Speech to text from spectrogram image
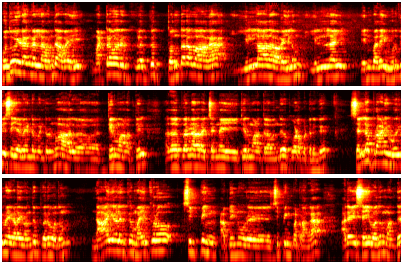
பொது இடங்களில் வந்து அவை மற்றவர்களுக்கு தொந்தரவாக இல்லாத வகையிலும் இல்லை என்பதை உறுதி செய்ய வேண்டும் என்றும் அது தீர்மானத்தில் அதாவது பெருநகர சென்னை தீர்மானத்தில் வந்து போடப்பட்டிருக்கு. செல்லப்பிராணி உரிமைகளை வந்து பெறுவதும் நாய்களுக்கு மைக்ரோ சிப்பிங் அப்படின்னு ஒரு சிப்பிங் பண்ணுறாங்க அதை செய்வதும் வந்து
